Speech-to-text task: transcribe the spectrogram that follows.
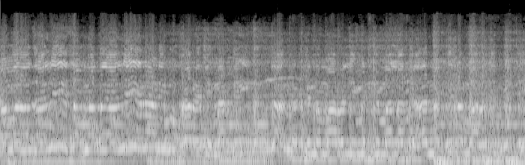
कमाल झाली स्वप्नात आली राणी मुखर्जी नदी त्या नदीनं मारली मिठी मला त्या नदीनं मारली मिठी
